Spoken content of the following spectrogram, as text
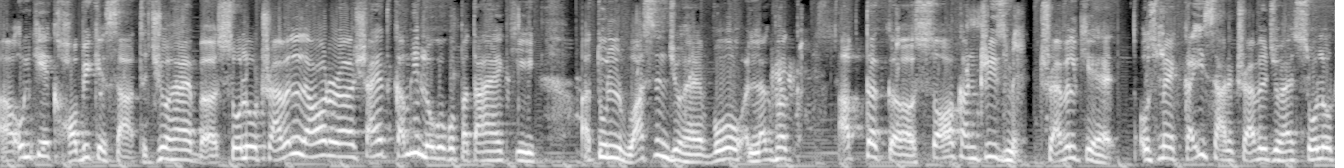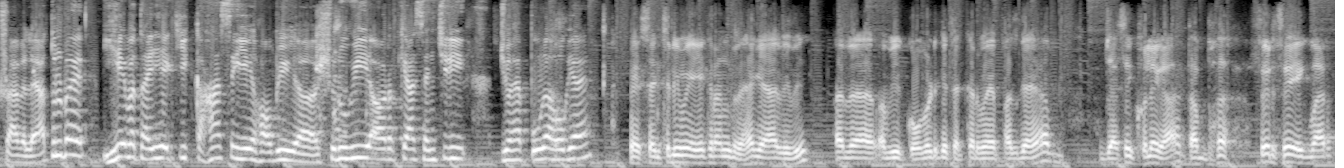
उनकी एक हॉबी के साथ, जो है सोलो ट्रैवल और शायद कम ही लोगों को पता है कि अतुल वासन जो है, वो लगभग अब तक सौ कंट्रीज़ में ट्रैवल किया है। उसमें कई सारे ट्रैवल जो है सोलो ट्रैवल है। अतुल भाई, ये बताइए कि कहाँ से ये हॉबी शुरू हुई और क्या सेंचुरी जो है पूरा हो गया है? सेंचुरी में एक रन रह गया अभी भी, पर अभी कोविड के चक्कर में फंस गए अब जैसे ही खुलेगा, तब फिर से एक बार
